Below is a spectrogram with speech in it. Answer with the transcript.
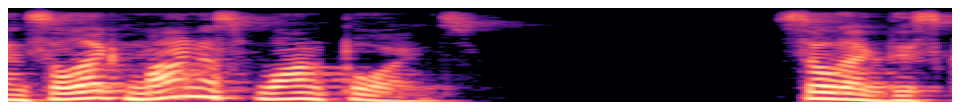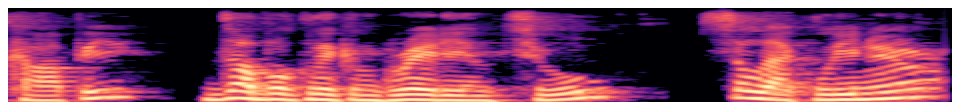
and select minus 1 point. Select this copy, double-click on Gradient tool, select Linear,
